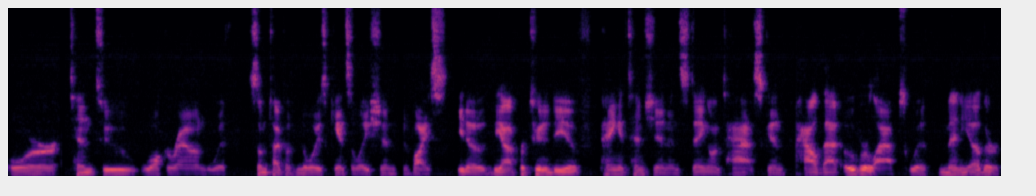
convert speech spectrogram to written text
or tend to walk around with some type of noise cancellation device. You know, the opportunity of paying attention and staying on task and how that overlaps with many other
